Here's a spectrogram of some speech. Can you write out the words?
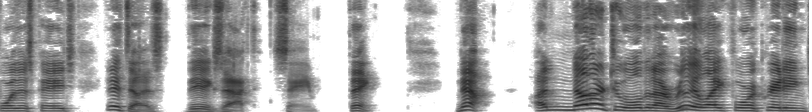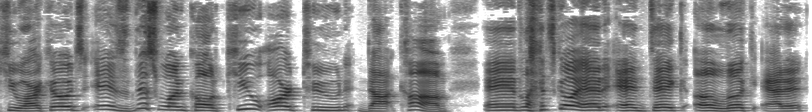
for this page and it does the exact same thing. Now, Another tool that I really like for creating QR codes is this one called QRTune.com. And let's go ahead and take a look at it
